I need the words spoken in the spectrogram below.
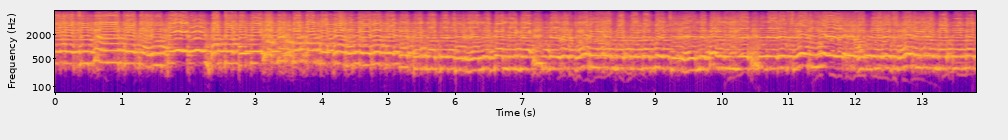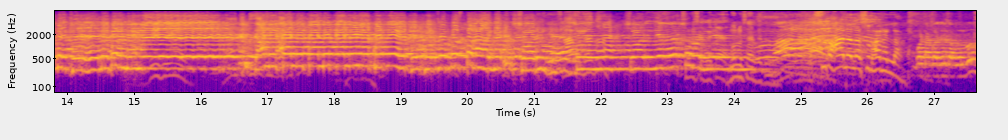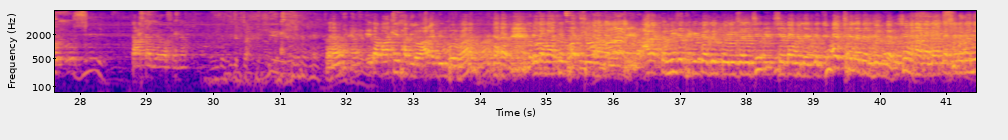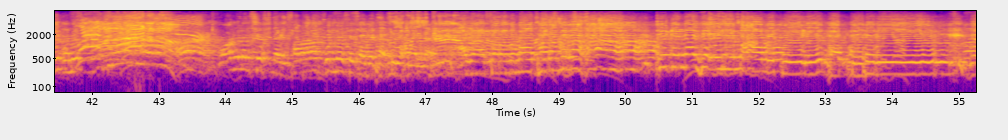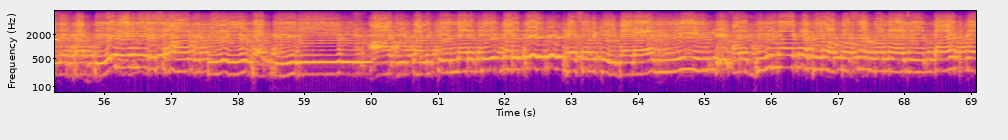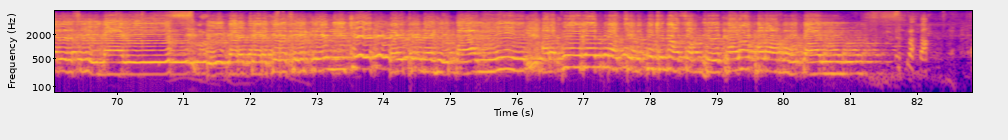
সুবহান আল্লাহ কথাটা বলব? টাকা যে আছে না? হ্যাঁ, এটা বাকি থাকল আর একদিন বলব হ্যাঁ? এটা বাকি থাকছে আর একটা নিজে থেকে গজল তৈরি করেছি সেটা বলে যুবক ছেলেদের জন্য। সুবহানাল্লাহ একটা ছেলে শেষ নাই সারা রাত বললেও শেষ হবে না कर सिलाए सिर के नीचे बैठ नहीं पाई। और पूरा पश्चिम कुछ ना समझे, खड़ा खड़ा मोटाई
